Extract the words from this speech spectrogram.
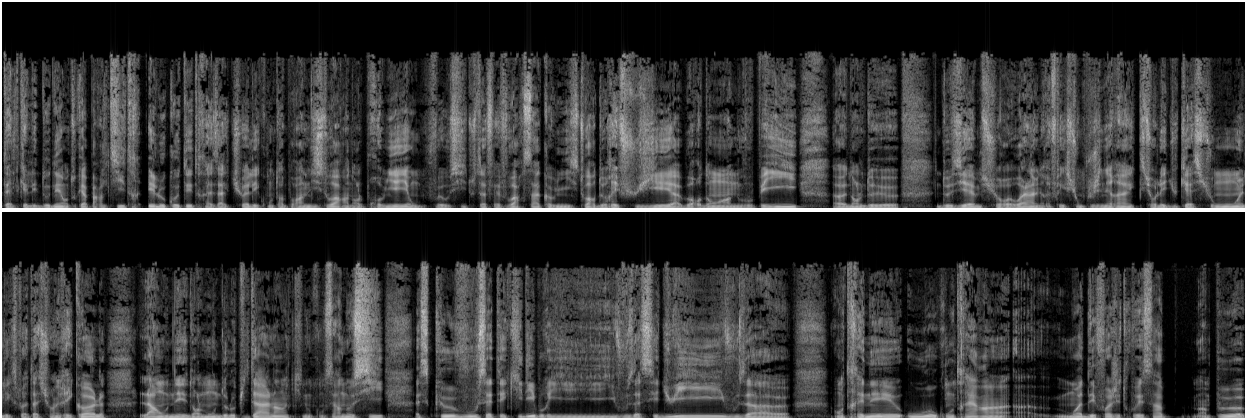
telle qu'elle est donnée en tout cas par le titre, et le côté très actuel et contemporain de l'histoire hein. Dans le premier, on pouvait aussi tout à fait voir ça comme une histoire de réfugiés abordant un nouveau pays. dans le deuxième, sur voilà une réflexion plus générale sur l'éducation et l'exploitation agricole. Là, on est dans le monde de l'hôpital, hein, qui nous concerne aussi. Est-ce que vous, cet équilibre, il, vous a séduit, il vous a euh, entraîné, ou au contraire, moi, des fois, j'ai trouvé ça un peu euh,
